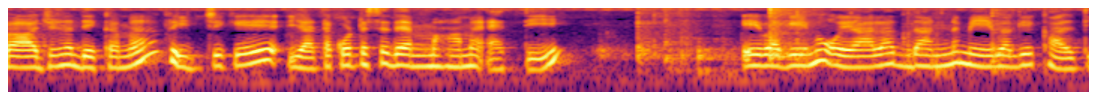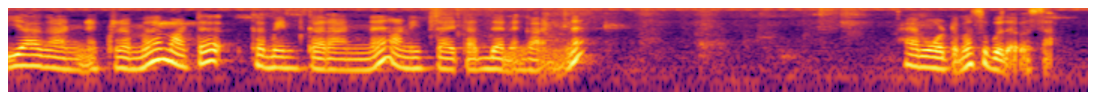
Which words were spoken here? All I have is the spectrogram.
භාජන දෙකම ෆ්‍රිජ් එකේ යට කොටස දැම්මහම ඇති. ඒ වගේම ඔයාලත් දන්න මේ වගේ කල් තියාගන්න ක්‍රම මට කමෙන්ට් කරන්න අනිත් අයටත් දැනගන්න. හැමෝටම සුබ දවසක්.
